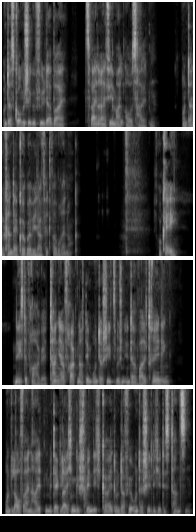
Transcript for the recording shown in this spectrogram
Und das komische Gefühl dabei, zwei, drei, vier Mal aushalten. Und dann kann der Körper wieder Fettverbrennung. Okay, nächste Frage. Tanja fragt nach dem Unterschied zwischen Intervalltraining und Laufeinheiten mit der gleichen Geschwindigkeit und dafür unterschiedliche Distanzen.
